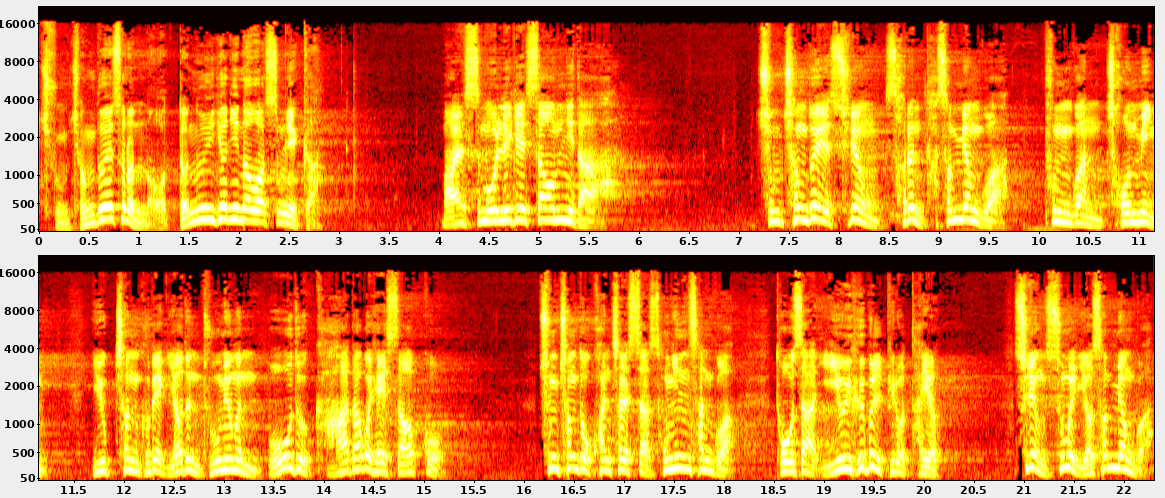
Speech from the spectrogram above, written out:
충청도에서는 어떤 의견이 나왔습니까? 말씀 올리게 싸웁니다. 충청도의 수령 35명과 품관 촌민 6,982명은 모두 가하다고 했사옵고 충청도 관찰사 송인산과 도사 이의흡을 비롯하여 수령 26명과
